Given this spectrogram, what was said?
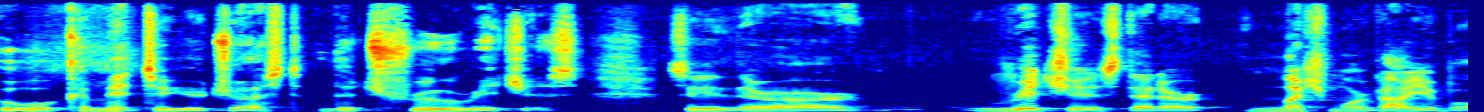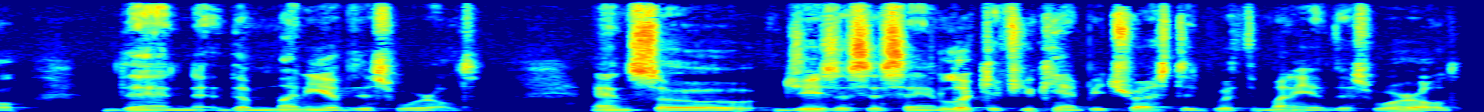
who will commit to your trust the true riches? See, there are riches that are much more valuable than the money of this world. And so Jesus is saying, look, if you can't be trusted with the money of this world,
